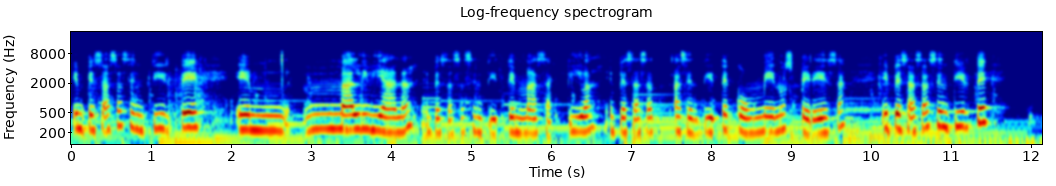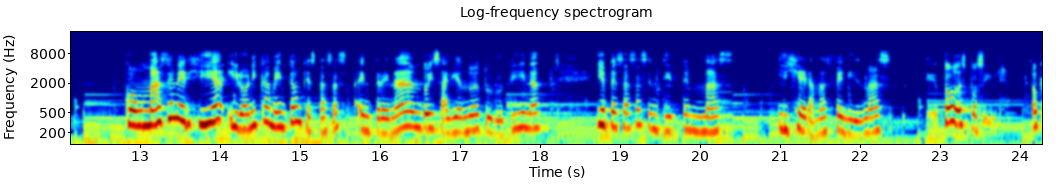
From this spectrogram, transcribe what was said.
empezás a sentirte Em, más liviana, empezás a sentirte más activa, empezás a, sentirte con menos pereza, empezás a sentirte con más energía, irónicamente, aunque estás entrenando y saliendo de tu rutina, y empezás a sentirte más ligera, más feliz, más... Eh, todo es posible, ¿ok?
